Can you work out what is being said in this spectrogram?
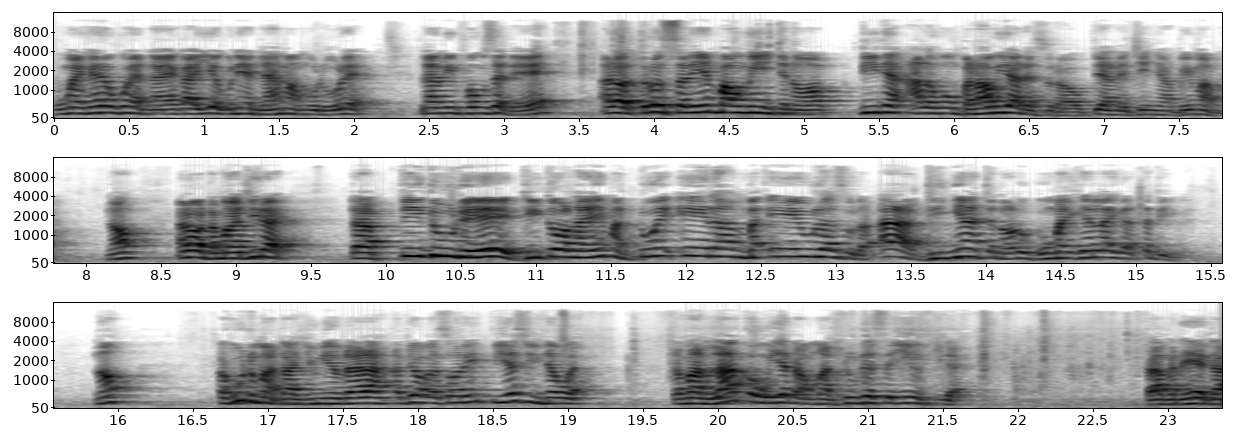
ဘုံမိုင်ခဲတဲ့ဖွဲ့နာယကကြီးကကိုနေ့လမ်းမှာမို့လို့တဲ့လမ်းပြီးဖုံးဆက်တယ်အဲ့တော့သူတို့စရင်ပေါင်းပြီးကျွန်တော်တီးတဲ့အားလုံးပေါင်းဘယ်လောက်ရတယ်ဆိုတော့ပြန်လေချင်းညာပေးမှာပဲเนาะအဲ့တော့ဓမ္မကြီးလိုက်ဒါပြည်သူတွေဒီတော်လိုင်းမှာတွေးအေးလားမအေးဘူးလားဆိုတာအဲ့ဒါဒီညကျွန်တော်တို့ဘုံမိုင်ခဲလိုက်ကတက်တည်ပဲเนาะအခုဒီမှာဒါ Union Brother အပြောမယ် sorry PSC network ဒီမှာလက်ကုံရက်တောင်မှလှူတဲ့စရင်ကိုကြည့်လိုက်ဒါဗနဲ့ဒါ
